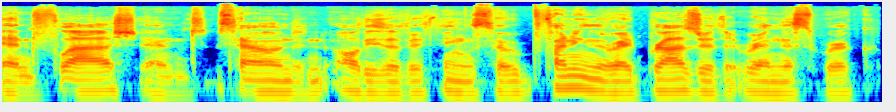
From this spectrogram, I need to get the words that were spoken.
and Flash and sound and all these other things. So finding the right browser that ran this work,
